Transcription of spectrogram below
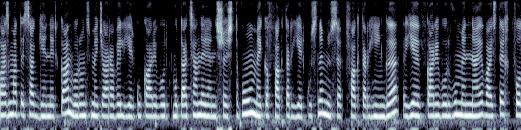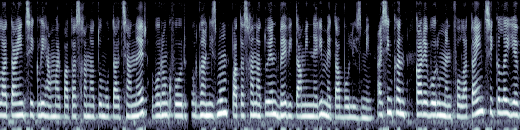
Բազմատեսակ գեներ կան, որոնց մեջ առավել երկու կարեւոր մուտացիաներ են շեշտվում, մեկը ֆակտոր 2-ն է, մյուսը ֆակտոր 5-ը եւ կարեւորվում են նաեւ այստեղ ֆոլատային ցիկլի համար պատասխանատու մուտացիաներ, որոնք որ օրգանիզմում պատասխանատու են B վիտամինների մետաբոլիզմին։ Այսինքն կարևոր կիրառում են ֆոլատային ցիկլը եւ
